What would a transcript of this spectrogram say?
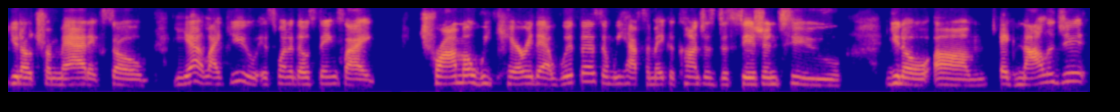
you know, traumatic. So, yeah, like you, it's one of those things like trauma, we carry that with us and we have to make a conscious decision to, you know, um, acknowledge it,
